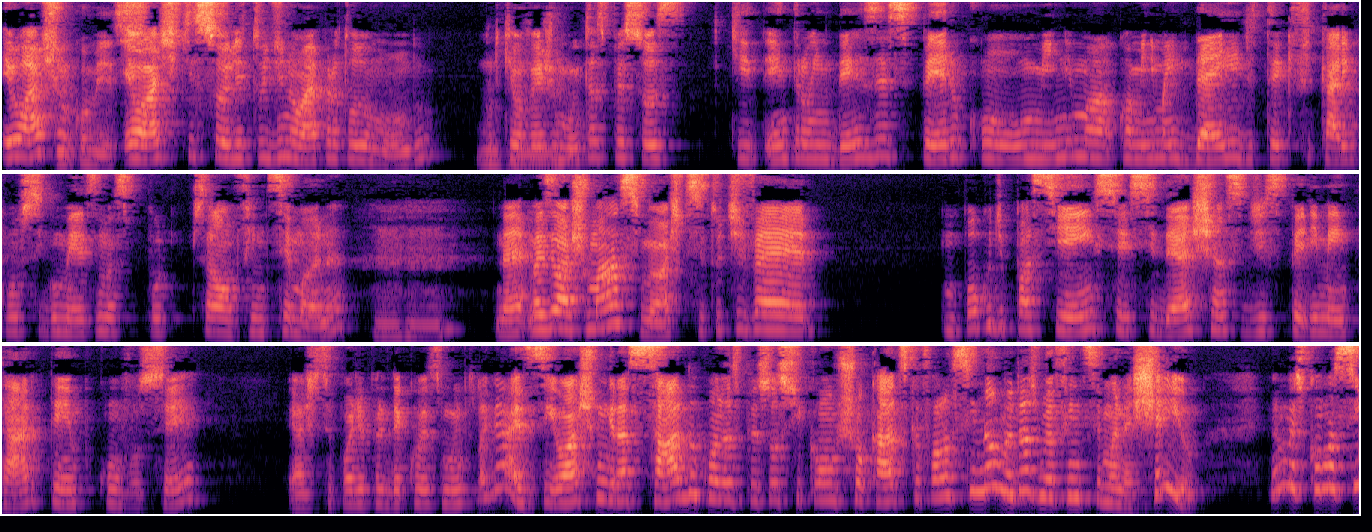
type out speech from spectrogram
Eu acho, recomeço? eu acho que solitude não é pra todo mundo, porque eu Uhum. vejo muitas pessoas que entram em desespero com, o mínima, com a mínima ideia de ter que ficarem consigo mesmas por, sei lá, um fim de semana. Uhum. né? Mas eu acho máximo, eu acho que se tu tiver um pouco de paciência e se der a chance de experimentar tempo com você, eu acho que você pode aprender coisas muito legais. Assim, eu acho engraçado quando as pessoas ficam chocadas que eu falo assim, não, meu Deus, meu fim de semana é cheio? Não, mas como assim?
